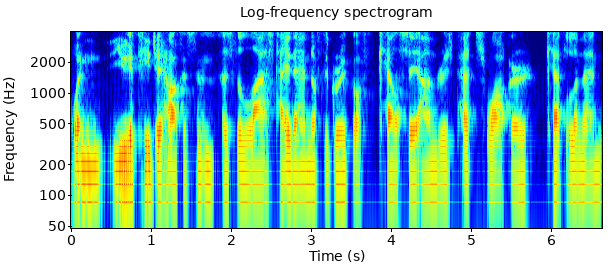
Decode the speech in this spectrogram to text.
when you get TJ Hockenson as the last tight end of the group of Kelce, Andrews, Pitts, Walker, Kittle, and then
